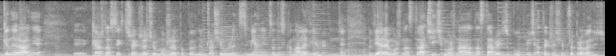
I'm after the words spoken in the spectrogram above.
generalnie y, każda z tych trzech rzeczy może po pewnym czasie ulec zmianie, co doskonale wiemy. No. Wiarę można stracić, można na starość zgłupieć, a także się przeprowadzić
